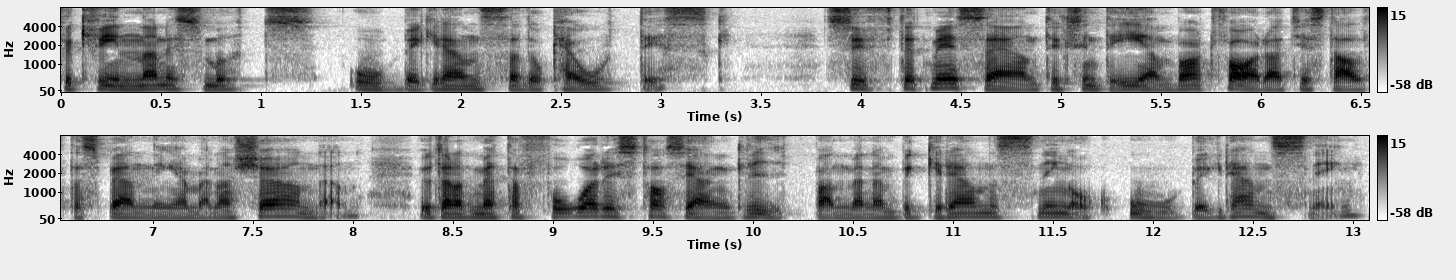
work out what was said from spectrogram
För kvinnan är smuts, obegränsad och kaotisk. Syftet med essän tycks inte enbart vara att gestalta spänningar mellan könen, utan att metaforiskt ta sig an gripan mellan begränsning och obegränsning.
